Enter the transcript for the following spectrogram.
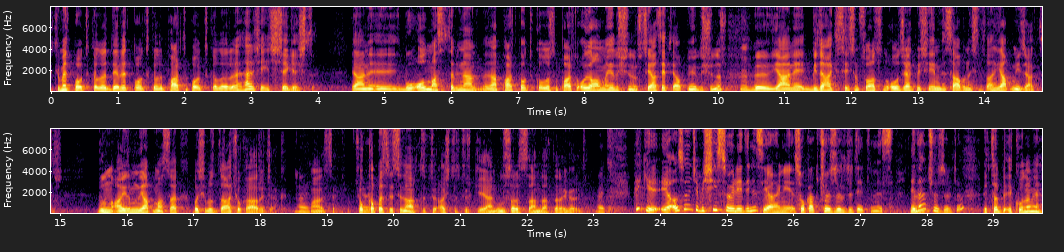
hükümet politikaları, devlet politikaları, parti politikaları her şey iç içe geçti. Yani e, bu olmazsa tabii yani parti politika olursa parti oy almayı düşünür, siyaset yapmayı düşünür. E, yani bir dahaki seçim sonrasında olacak bir şeyin hesabını hiçbir zaman yapmayacaktır. Bunun ayrımını yapmazsak başımız daha çok ağrıyacak Evet. maalesef. Çok kapasitesini arttı, açtı Türkiye yani uluslararası standartlara göre. Evet. Peki e, az önce bir şey söylediniz ya hani sokak çözüldü dediniz. Neden çözüldü? E tabii ekonomi.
